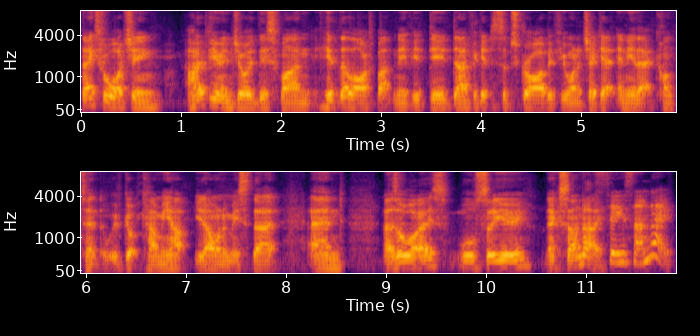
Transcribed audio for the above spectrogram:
thanks for watching. I hope you enjoyed this one. Hit the like button if you did. Don't forget to subscribe if you want to check out any of that content that we've got coming up. You don't want to miss that. And as always, we'll see you next Sunday. See you Sunday.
